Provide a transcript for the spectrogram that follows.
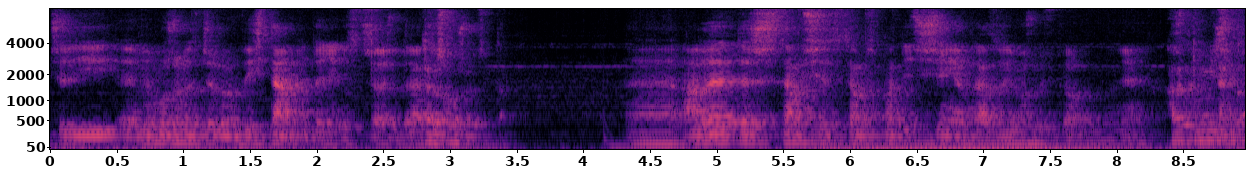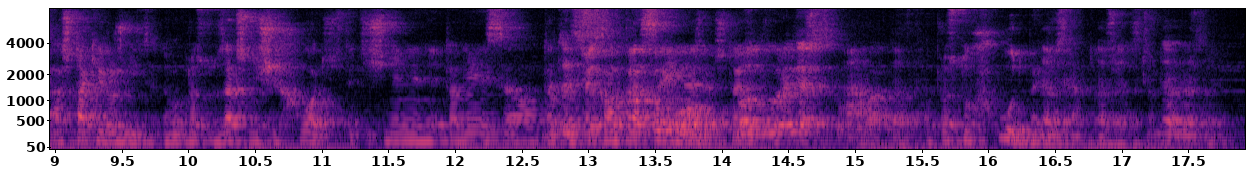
Czyli e, my możemy z drzewem wyjść tam i do niego strzelać od razu. Też możecie, tak. E, ale też tam się tam spadnie ciśnienie od razu i może być problem, no nie? Ale to nie Tak. są aż takie różnice, to po prostu zacznie się chłodzić. Te ciśnienie nie, to nie są No to jest kompresyjne rzeczy. To bo jest od góry też jest dobra. po prostu chłód będzie Dobrze, dobrze, dobrze, rozumiem.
